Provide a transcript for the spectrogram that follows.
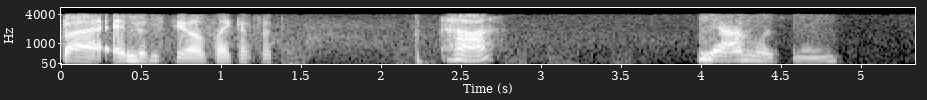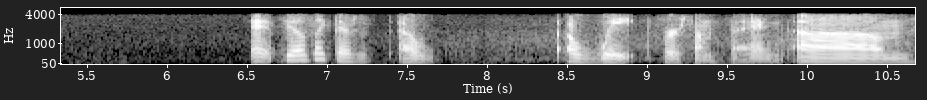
But it just feels like it's a Huh? Yeah, I'm listening. it feels like there's a a wait for something. Um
